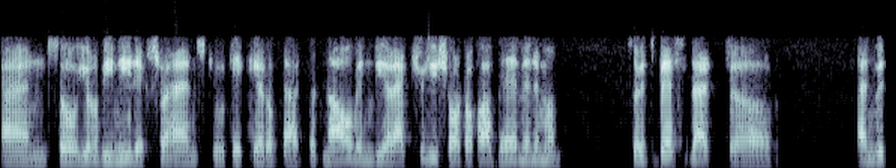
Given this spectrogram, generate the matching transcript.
and so you know we need extra hands to take care of that. But now when we are actually short of our bare minimum so it's best that uh, and with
